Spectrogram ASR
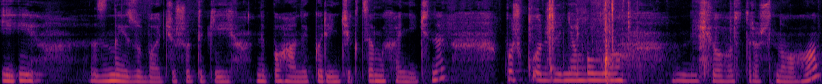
І знизу бачу, що такий непоганий корінчик. Це механічне пошкодження було, нічого страшного.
